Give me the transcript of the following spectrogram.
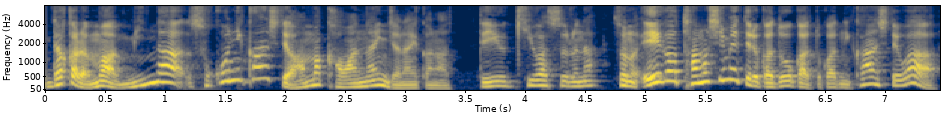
だからまあみんなそこに関してはあんま変わんないんじゃないかなっていう気はするな。その映画を楽しめてるかどうかとかに関しては、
